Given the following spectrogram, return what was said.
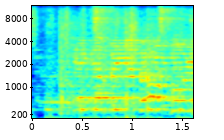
Take a big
